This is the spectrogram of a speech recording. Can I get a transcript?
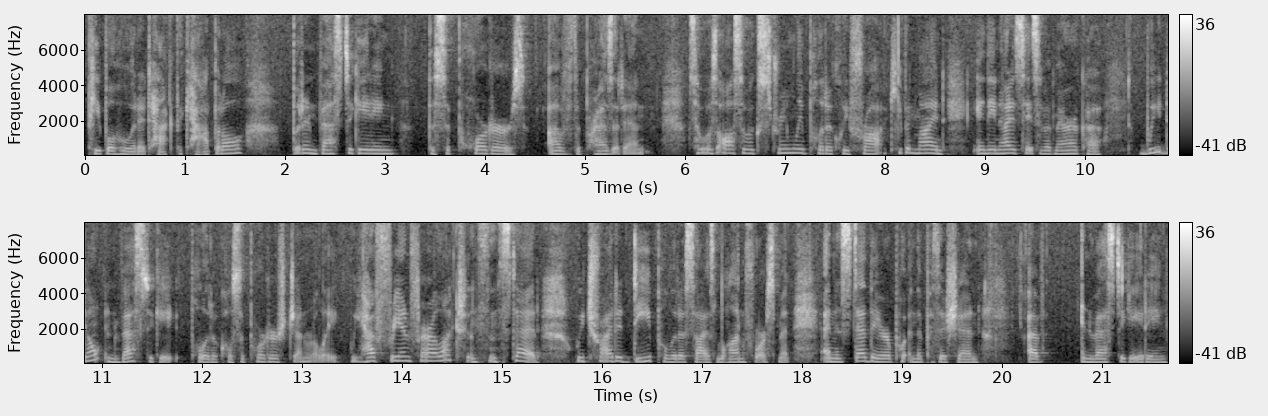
people who would attack the Capitol, but investigating the supporters of the president. So it was also extremely politically fraught. Keep in mind, in the United States of America, we don't investigate political supporters generally. We have free and fair elections instead. We try to depoliticize law enforcement, and instead they are put in the position of investigating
